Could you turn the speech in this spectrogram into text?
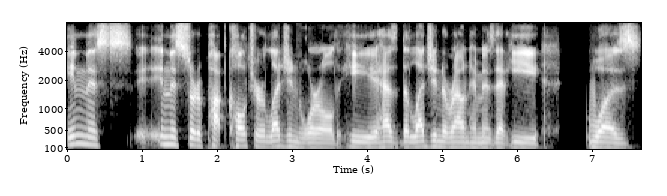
in this in this sort of pop culture legend world, he has the legend around him is that he was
